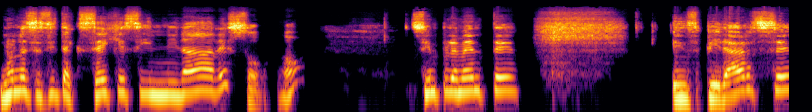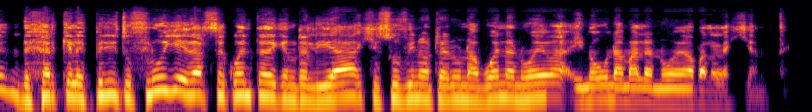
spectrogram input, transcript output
No necesita exégesis ni nada de eso, ¿no? Simplemente inspirarse, dejar que el espíritu fluya y darse cuenta de que en realidad Jesús vino a traer una buena nueva y no una mala nueva para la gente.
